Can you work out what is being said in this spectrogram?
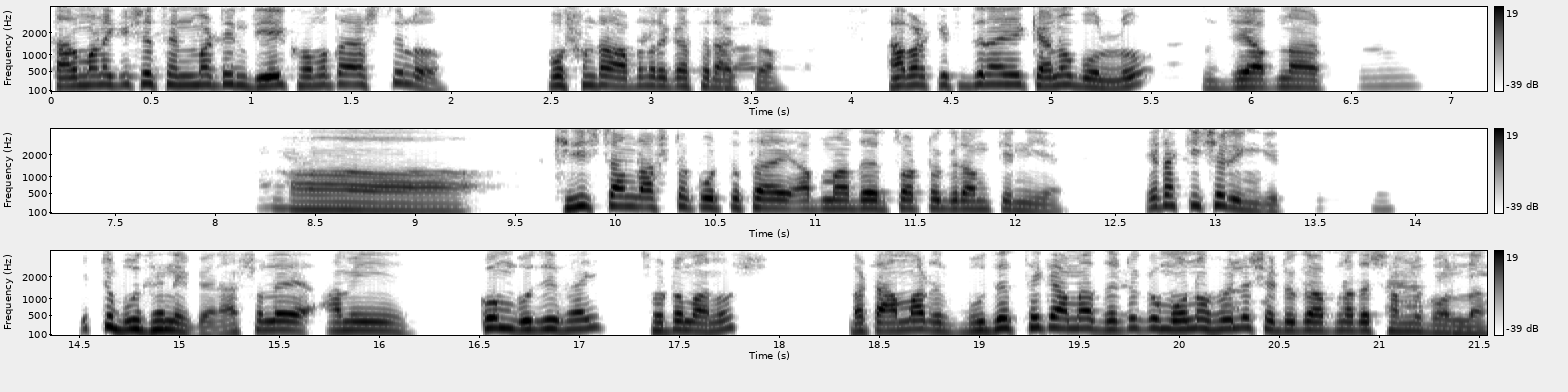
তার মানে কি সে সেন্ট মার্টিন দিয়েই ক্ষমতায় আসছিল? প্রশ্নটা আপনাদের কাছে রাখলাম। আবার কিছুদিন আগে কেন বলল যে আপনার আহ, খ্রিস্টান রাষ্ট্র করতে চায় আপনাদের চট্টগ্রামকে নিয়ে, এটা কিসের ইঙ্গিত? একটু বুঝে নেবেন। আসলে আমি কম বুঝি ভাই, ছোট মানুষ বাট আমার বুঝের থেকে আমার যেটুকু মনে হইল সেটুকু আপনাদের সামনে বললাম।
